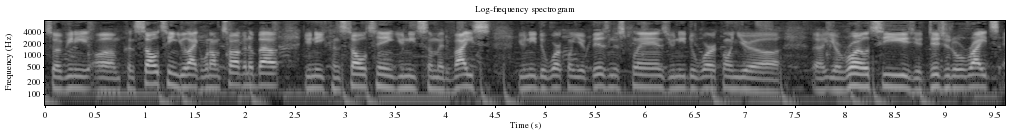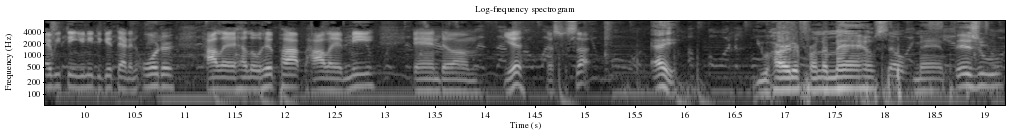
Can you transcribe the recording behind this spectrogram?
So if you need um, consulting, you like what I'm talking about. You need consulting. You need some advice. You need to work on your business plans. You need to work on your uh, uh, your royalties, your digital rights, everything. You need to get that in order. Holla at Hello Hip Hop. Holla at me. And um, yeah, that's what's up. Hey, you heard it from the man himself, man. Visual.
